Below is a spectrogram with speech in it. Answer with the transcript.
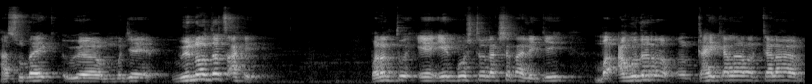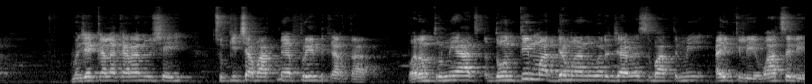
हा सुद्धा एक म्हणजे विनोदच आहे. परंतु ए- एक गोष्ट लक्षात आली की अगोदर काही कला कला म्हणजे कलाकारांविषयी चुकीच्या बातम्या प्रिंट करतात. परंतु मी आज दोन तीन माध्यमांवर ज्यावेळेस बातमी ऐकली वाचली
